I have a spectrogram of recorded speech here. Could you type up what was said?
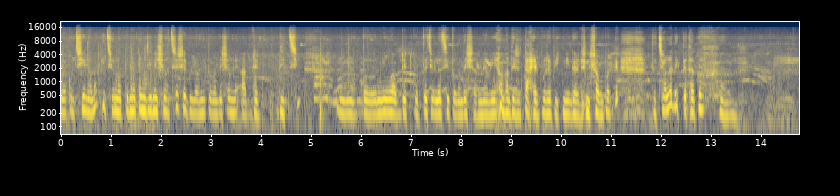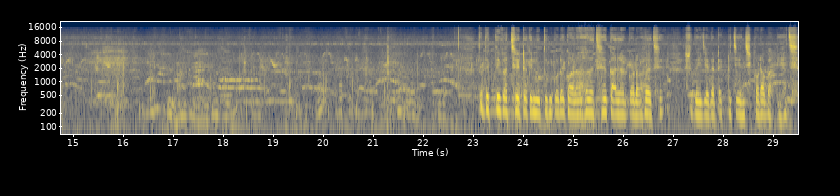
এরকম ছিল না। কিছু নতুন নতুন জিনিস হচ্ছে, সেগুলো আমি তোমাদের সামনে আপডেট দিচ্ছি। তো নিউ আপডেট করতে চলেছি তোমাদের সামনে আমি, আমাদের তাহেরপুরে পিকনিক গার্ডেন সম্পর্কে। তো চলো দেখতে থাকো। তো দেখতেই পাচ্ছি, এটাকে নতুন করে করা হয়েছে কালার করা হয়েছে। শুধু এই জায়গাটা একটু চেঞ্জ করা বাকি আছে।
